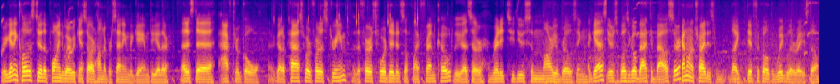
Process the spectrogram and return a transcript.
We're getting close to the point where we can start 100%ing the game together. That is the after goal. I've got a password for the stream. The first four digits of my friend code. You guys are ready to do some Mario browsing. I guess you're supposed to go back to Bowser. I kinda wanna try this like difficult Wiggler race though.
